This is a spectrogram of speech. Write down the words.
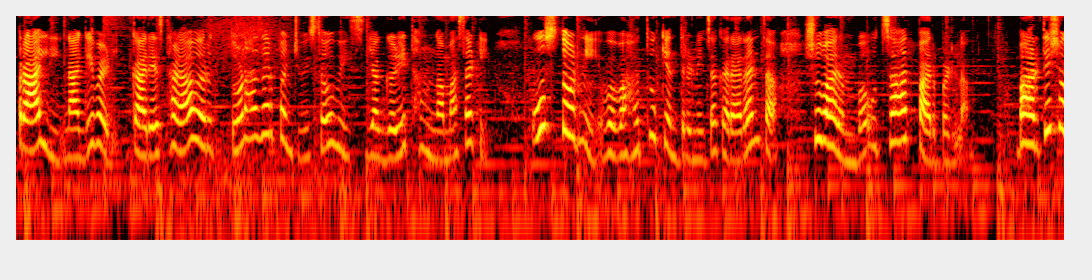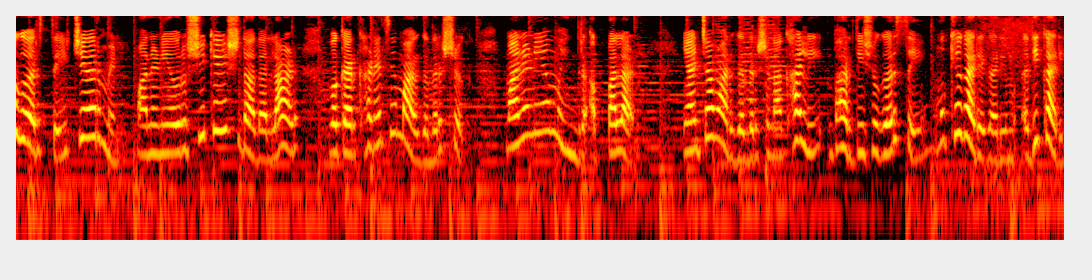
प्राली नागेवाडी. कार्यस्थळावर दोन हजार पंचवीस सव्वीस या गळीत हंगामासाठी ऊस तोडणी व वाहतूक यंत्रणेच्या करारांचा शुभारंभ उत्साहात पार पडला. भारती शुगर्सचे चेअरमॅन माननीय ऋषिकेश दादा लाड व कारखान्याचे मार्गदर्शक माननीय महेंद्र अप्पा लाड यांच्या मार्गदर्शनाखाली भारती शुगर्सचे मुख्य कार्यकारी अधिकारी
